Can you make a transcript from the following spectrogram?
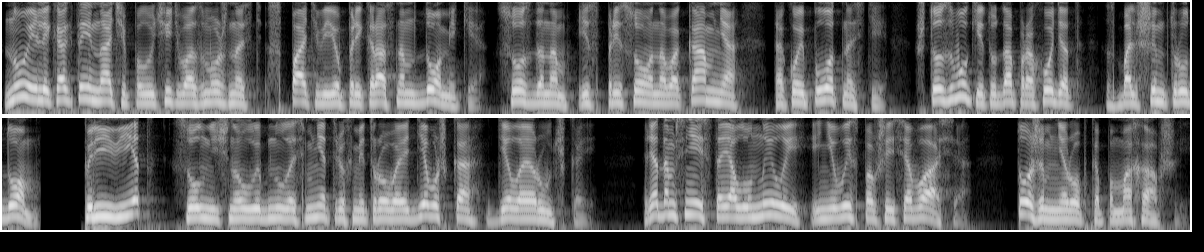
Ну или как-то иначе получить возможность спать в ее прекрасном домике, созданном из прессованного камня такой плотности, что звуки туда проходят с большим трудом. «Привет!» Солнечно улыбнулась мне трехметровая девушка, делая ручкой. Рядом с ней стоял унылый и невыспавшийся Вася, тоже мне робко помахавший.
